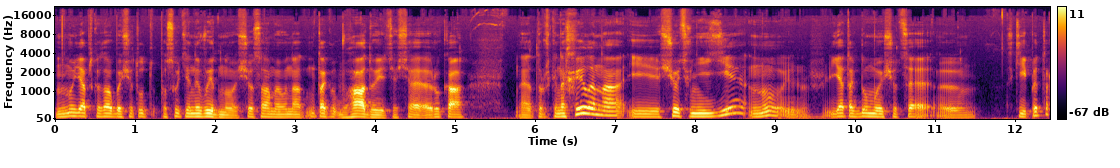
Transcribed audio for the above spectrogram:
ну я б сказав би, що тут по суті не видно, що саме вона, ну так вгадується, вся рука трошки нахилена, і щось в ній є. Ну, я так думаю, що це е, скіпетр.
